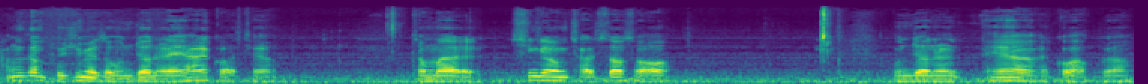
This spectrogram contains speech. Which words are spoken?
항상 조심해서 운전을 해야 할 것 같아요. 정말 신경 잘 써서 운전을 해야 할 것 같고요.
